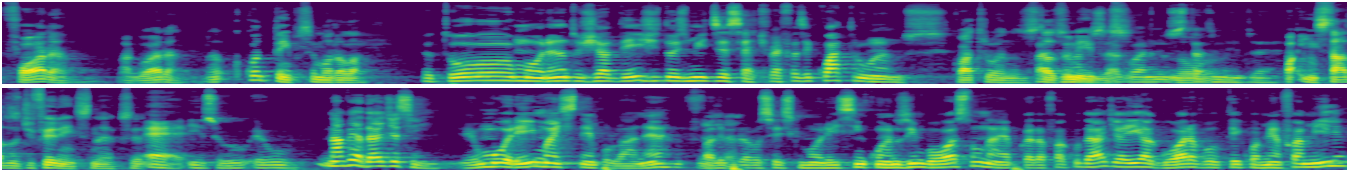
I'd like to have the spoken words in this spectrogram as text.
fora agora, quanto tempo você mora lá? Eu estou morando já desde 2017, vai fazer quatro anos. Quatro anos nos Estados Unidos. agora nos no, Estados Unidos, é. Em estados diferentes, né? Você... É, isso. Eu, eu, na verdade, assim, eu morei mais tempo lá, né? Falei uhum. para vocês que morei cinco anos em Boston, na época da faculdade, aí agora voltei com a minha família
